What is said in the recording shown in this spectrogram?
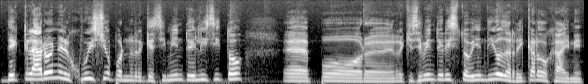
declaró en el juicio por enriquecimiento ilícito, eh, por eh, enriquecimiento ilícito, bien digo, de Ricardo Jaime.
